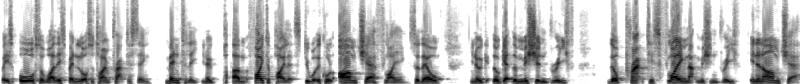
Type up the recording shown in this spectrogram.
but it's also why they spend lots of time practicing mentally. You know, um, fighter pilots do what they call armchair flying. So they'll, you know, they'll get the mission brief, they'll practice flying that mission brief in an armchair.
